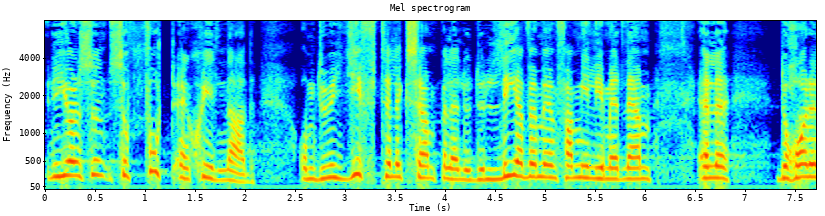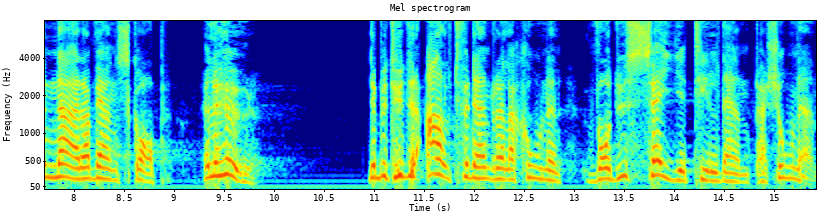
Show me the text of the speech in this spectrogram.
det gör en sån, så fort en skillnad. Om du är gift till exempel, eller du lever med en familjemedlem, eller du har en nära vänskap. Eller hur? Det betyder allt för den relationen, vad du säger till den personen.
